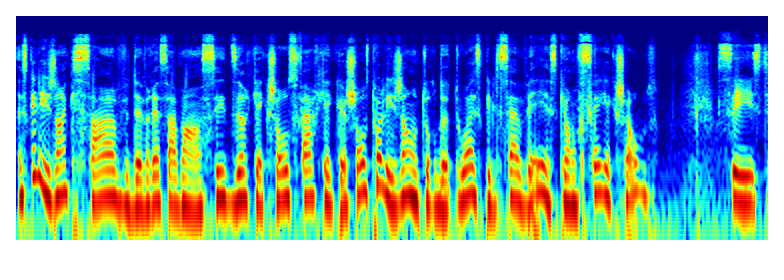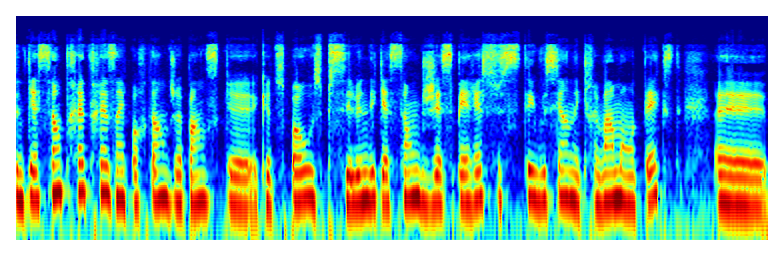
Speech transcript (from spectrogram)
Est-ce que les gens qui savent devraient s'avancer, dire quelque chose, faire quelque chose? Toi, les gens autour de toi, est-ce qu'ils savaient? Est-ce qu'ils ont fait quelque chose? C'est une question très, très importante, je pense, que, que tu poses. Puis c'est l'une des questions que j'espérais susciter aussi en écrivant mon texte. Euh,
